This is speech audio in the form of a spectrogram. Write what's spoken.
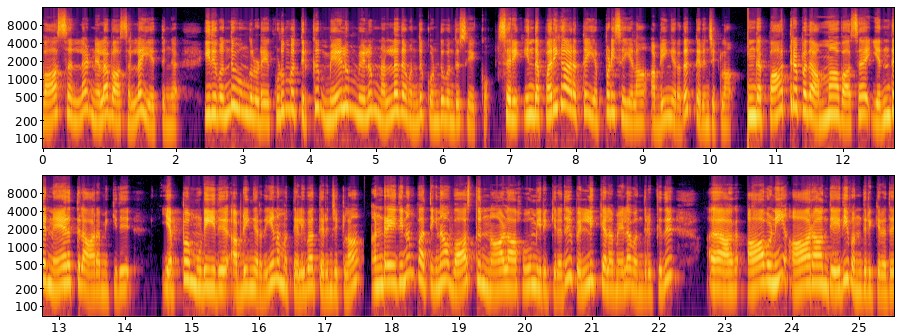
வாசல்ல நில வாசல்ல ஏத்துங்க. இது வந்து உங்களுடைய குடும்பத்திற்கு மேலும் மேலும் நல்லதை வந்து கொண்டு வந்து சேர்க்கும். சரி இந்த பரிகாரத்தை எப்படி செய்யலாம் அப்படிங்கிறத தெரிஞ்சுக்கலாம். இந்த பாத்திரப்பத அம்மாவாசை எந்த நேரத்தில் ஆரம்பிக்குது எப்போ முடியுது அப்படிங்கிறதையும் நம்ம தெளிவாக தெரிஞ்சுக்கலாம். அன்றைய தினம் பார்த்தீங்கன்னா வாஸ்து நாளாகவும் இருக்கிறது வெள்ளிக்கிழமையில வந்திருக்குது. ஆவணி ஆறாம் தேதி வந்திருக்கிறது.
